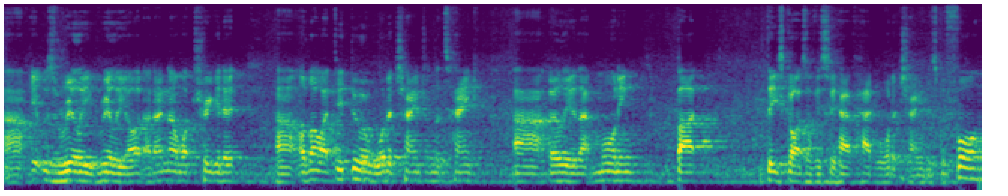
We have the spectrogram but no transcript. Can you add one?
Uh, it was really, really odd. I don't know what triggered it. Uh, although I did do a water change on the tank uh, earlier that morning, but these guys obviously have had water changes before,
